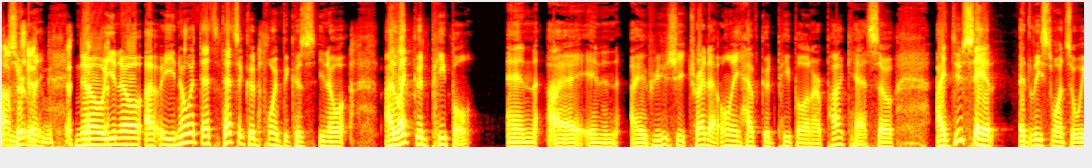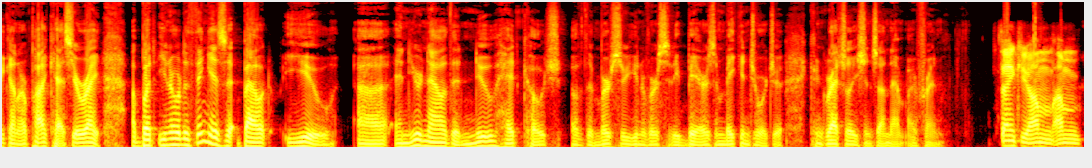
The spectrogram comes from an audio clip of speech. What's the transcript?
I certainly no. You know, uh, you know what? That's that's a good point because you know I like good people, and right. I and I usually try to only have good people on our podcast. So I do say it at least once a week on our podcast. You're right, but you know the thing is about you uh, and you're now the new head coach of the Mercer University Bears in Macon, Georgia. Congratulations on that, my friend. Thank you. I'm I'm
